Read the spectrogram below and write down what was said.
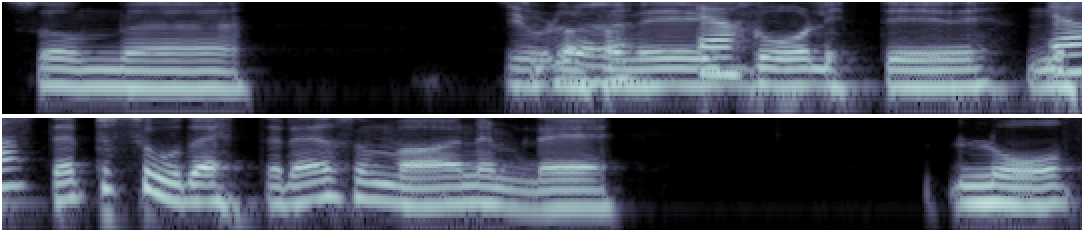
Som uh, Så da kan vi Ja. gå litt i neste episode etter det, som var nemlig lov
